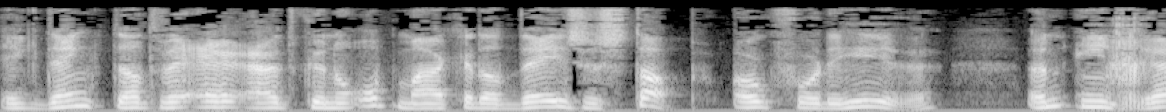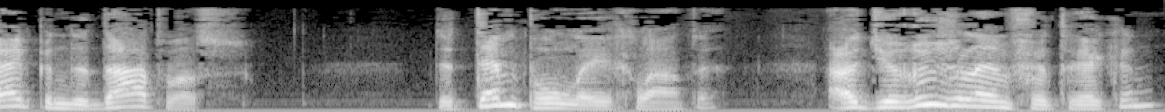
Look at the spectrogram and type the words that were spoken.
Ik denk dat we eruit kunnen opmaken dat deze stap, ook voor de Here, een ingrijpende daad was. De tempel leeglaten, uit Jeruzalem vertrekken.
